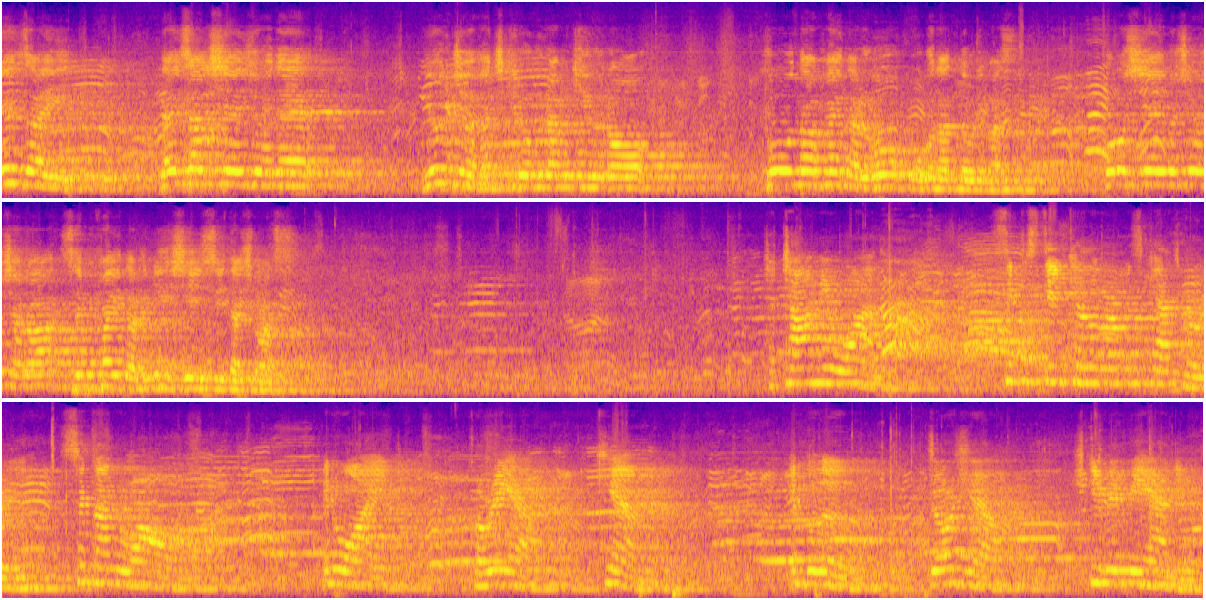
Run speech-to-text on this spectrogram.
現在第3試合場で 48kg 級のクォーターファイナルを行っております。この試合の勝者がセミファイナルに進出いたします。Korea, Kim, in blue, Georgia, Shikimi Miyani.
